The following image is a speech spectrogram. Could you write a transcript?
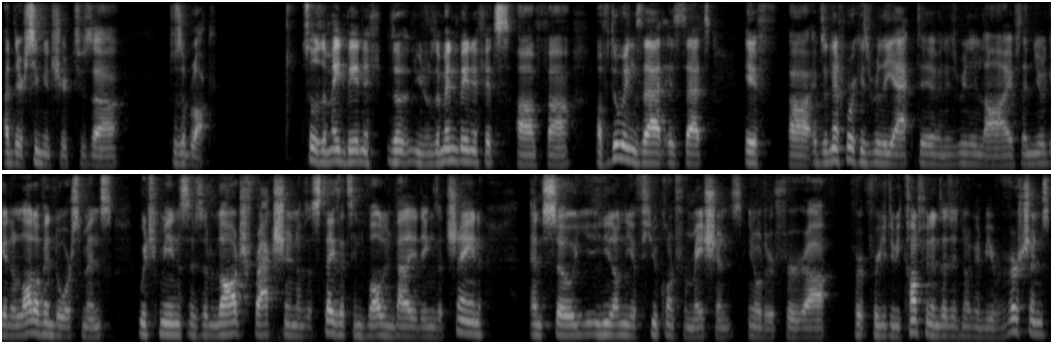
add their signature to the to the block. So the main benefit, the, you know, the main benefits of uh, of doing that is that if uh, if the network is really active and is really live, then you'll get a lot of endorsements, which means there's a large fraction of the stakes that's involved in validating the chain, and so you need only a few confirmations in order for uh, for, for you to be confident that there's not going to be reversions.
